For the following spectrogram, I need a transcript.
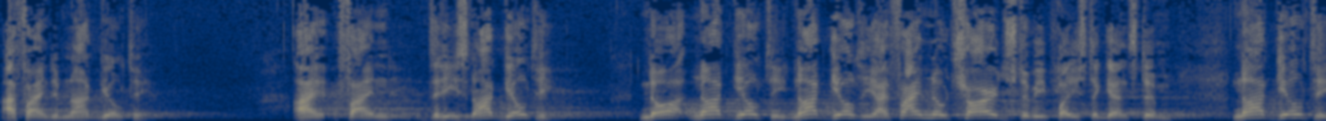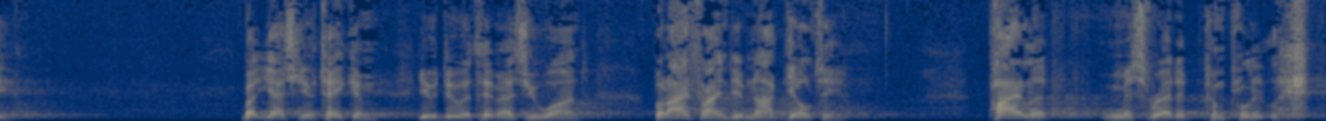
I find him not guilty. I find that he's not guilty. Not, not guilty. Not guilty. I find no charge to be placed against him. Not guilty. But yes, you take him. You do with him as you want. But I find him not guilty. Pilate misread it completely.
